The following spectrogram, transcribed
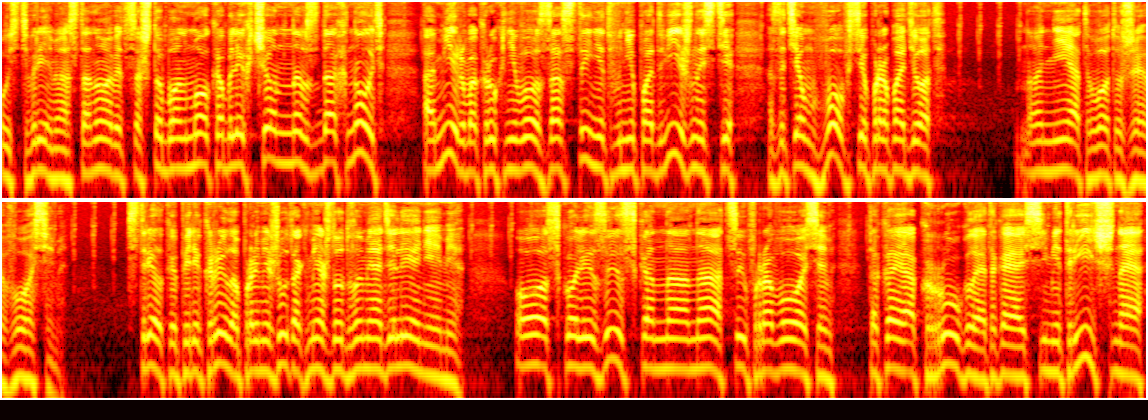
Пусть время остановится, чтобы он мог облегченно вздохнуть, а мир вокруг него застынет в неподвижности, а затем вовсе пропадет. Но нет, вот уже восемь. Стрелка перекрыла промежуток между двумя делениями. О, сколь изысканна она, цифра восемь, такая округлая, такая симметричная.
